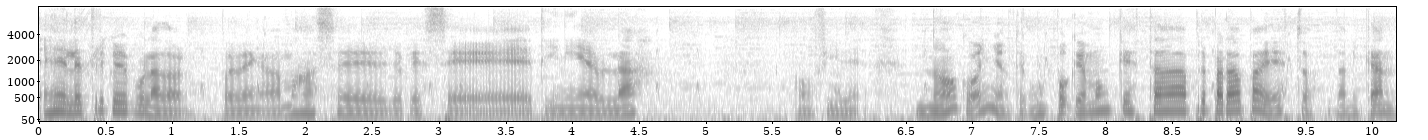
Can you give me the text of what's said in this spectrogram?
Es eléctrico y volador. Pues venga, vamos a hacer, yo que sé, tiniebla. Confide. No, coño, tengo un Pokémon que está preparado para esto. Damikan.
